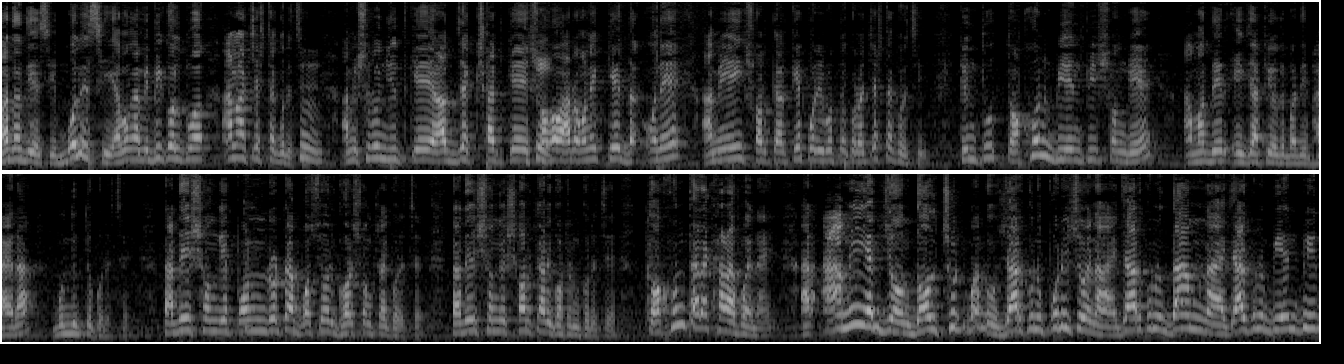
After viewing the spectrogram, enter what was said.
বাধা দিয়েছি বলেছি এবং আমি বিকল্প আনার চেষ্টা করেছি। আমি সুরঞ্জিতকে রাজ্জাক সাহেবকে সহ আরও অনেককে মানে আমি এই সরকারকে পরিবর্তন করার চেষ্টা করেছি। কিন্তু তখন বিএনপির সঙ্গে আমাদের এই জাতীয়তাবাদী ভাইরা বন্ধুত্ব করেছে। তাদের সঙ্গে পনেরোটা বছর ঘর সংসার করেছে। তাদের সঙ্গে সরকার গঠন করেছে। তখন তারা খারাপ হয় নাই। আর আমি একজন দলছুট মানুষ যার কোনো পরিচয় নাই যার কোনো দাম নাই যার কোনো বিএনপির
